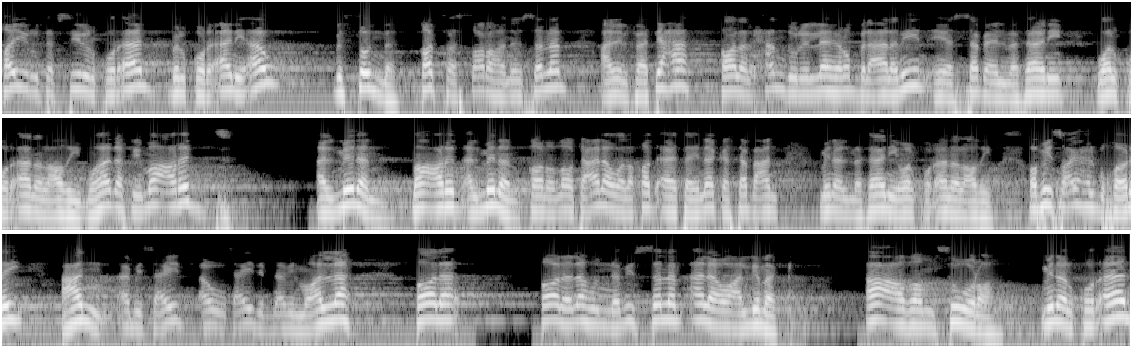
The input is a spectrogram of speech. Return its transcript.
خير تفسير القرآن بالقرآن أو بالسنة. قد فسرها النبي صلى الله عليه وسلم عن الفاتحة. قال الحمد لله رب العالمين. هي السبع المثاني والقرآن العظيم. وهذا في معرض المنن. معرض المنن. قال الله تعالى ولقد آتيناك سبعا من المثاني والقرآن العظيم. وفي صحيح البخاري عن أبي سعيد أو سعيد بن أبي المعلى قال قال له النبي صلى الله عليه وسلم ألا أعلمك أعظم سورة من القرآن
